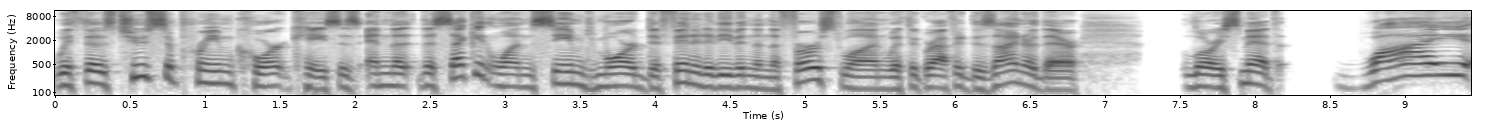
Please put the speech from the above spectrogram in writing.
with those two Supreme Court cases, and the, the second one seemed more definitive even than the first one with the graphic designer there, Lorie Smith. Why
